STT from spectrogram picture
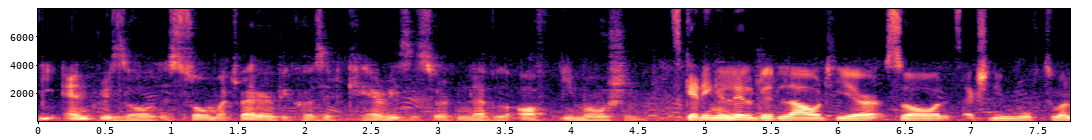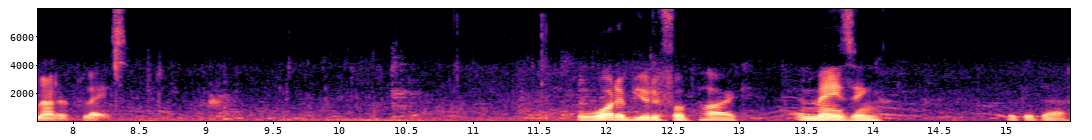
the end result is so much better because it carries a certain level of emotion. It's getting a little bit loud here, so let's actually move to another place. What a beautiful park. Amazing. Look at that.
